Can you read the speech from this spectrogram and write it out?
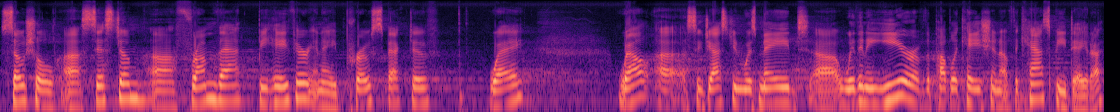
social uh, system, uh, from that behavior in a prospective way? Well, uh, a suggestion was made uh, within a year of the publication of the Caspi data,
